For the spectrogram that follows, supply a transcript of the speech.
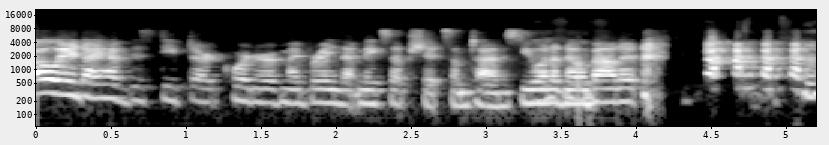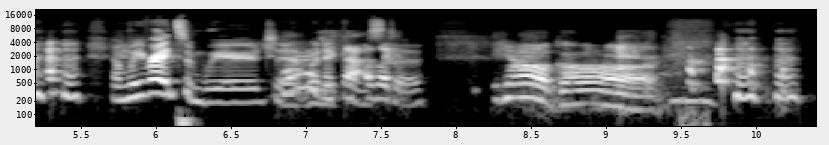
oh, and I have this deep dark corner of my brain that makes up shit sometimes. Do you want to know mm-hmm. about it? and we write some weird shit Yeah, when it just that, comes like- to. oh god.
